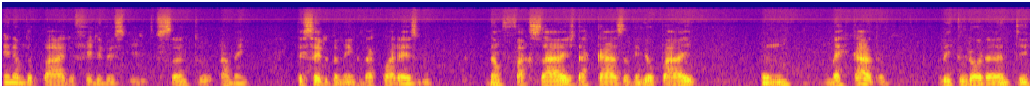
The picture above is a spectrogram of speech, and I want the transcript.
Em nome do Pai, do Filho e do Espírito Santo. Amém. Terceiro domingo da quaresma. Não façais da casa de meu Pai um mercado. Leitura orante.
